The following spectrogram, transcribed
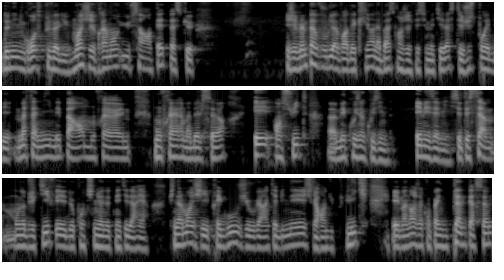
donner une grosse plus-value. Moi, j'ai vraiment eu ça en tête parce que j'ai même pas voulu avoir des clients à la base quand j'ai fait ce métier-là. C'était juste pour aider ma famille, mes parents, mon frère et, mon frère et ma belle-sœur, et ensuite mes cousins cousines et mes amis. C'était ça mon objectif et de continuer à notre métier derrière. Finalement, j'y ai pris goût, j'ai ouvert un cabinet, je l'ai rendu public et maintenant j'accompagne plein de personnes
